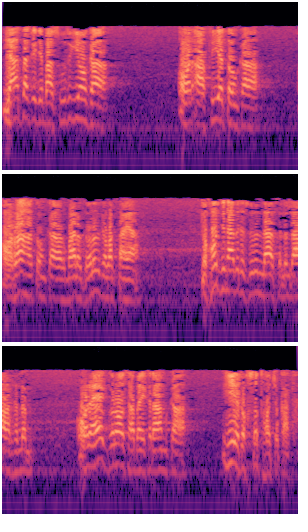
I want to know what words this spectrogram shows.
یہاں تک کہ جب آسودگیوں کا اور آفیتوں کا اور راحتوں کا اور مال و دولت کا وقت آیا تو خود جناب رسول اللہ صلی اللہ علیہ وسلم اور ایک گروہ صاحب اکرام کا یہ رخصت ہو چکا تھا۔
